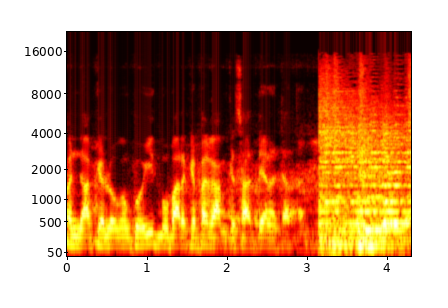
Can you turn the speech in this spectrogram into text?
पंजाब के लोगों को ईद मुबारक के पैगाम के साथ देना चाहता हूँ।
